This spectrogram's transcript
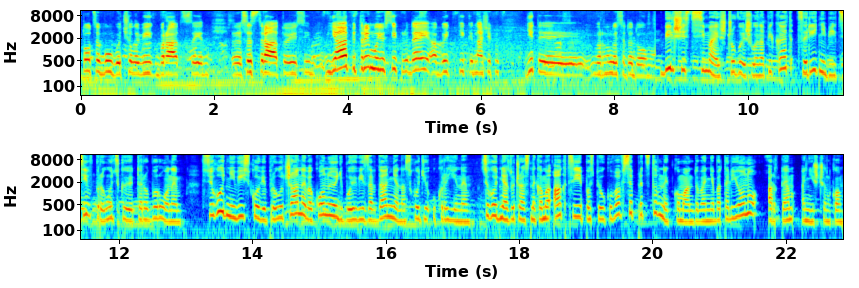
Хто це був би чоловік, брат, син, е, сестра. Тобто я підтримую всіх людей, аби тільки наші діти вернулися додому. Більшість сімей, що вийшли на пікет, це рідні бійців Прилуцької тероборони. Сьогодні військові прилучани виконують бойові завдання на сході України. Цього дня з учасниками акції поспілкувався представник командування батальйону Артем Аніщенко.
